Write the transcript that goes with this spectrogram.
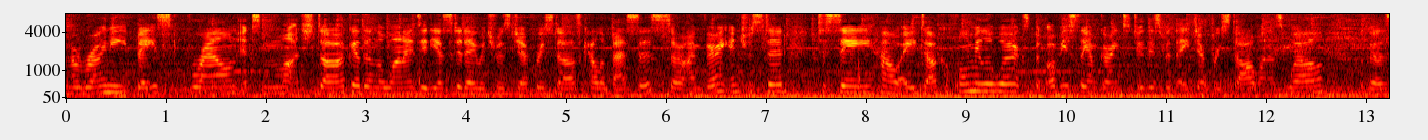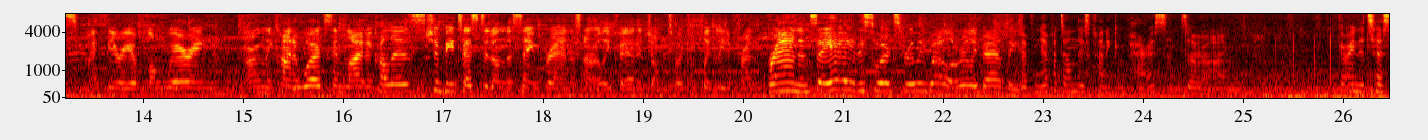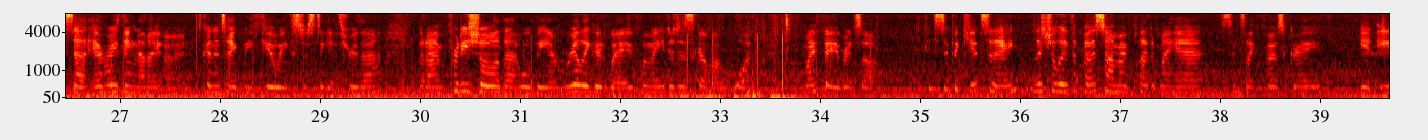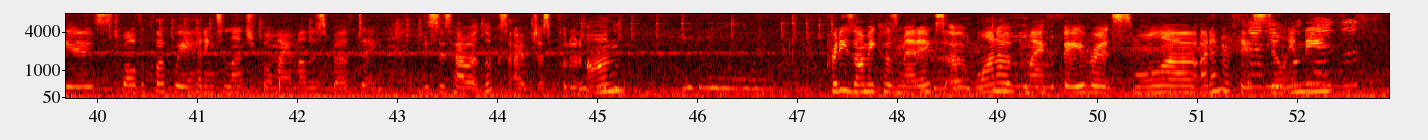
maroni based brown. It's much darker than the one I did yesterday, which was Jeffree Star's Calabasas. So I'm very interested to see how a darker formula works, but obviously I'm going to do this with a Jeffree Star one as well, because my theory of long wearing only kind of works in lighter colors should be tested on the same brand it's not really fair to jump to a completely different brand and say hey this works really well or really badly I've never done this kind of comparison so I'm going to test out everything that I own it's going to take me a few weeks just to get through that, but I'm pretty sure that will be a really good way for me to discover what my favorites are. It's super cute today. Literally the first time I've plaited my hair since like first grade. It is 12 o'clock. We are heading to lunch for my mother's birthday. This is how it looks. I've just put it on. Pretty Zombie Cosmetics are one of my favorite smaller, I don't know if they're still indie,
